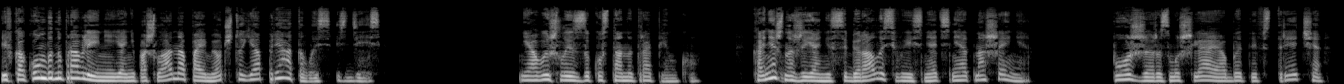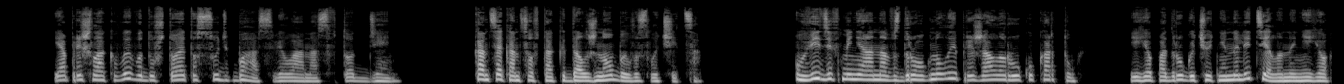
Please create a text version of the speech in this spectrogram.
И в каком бы направлении я ни пошла, она поймет, что я пряталась здесь. Я вышла из-за куста на тропинку. Конечно же, я не собиралась выяснять с ней отношения. Позже, размышляя об этой встрече, я пришла к выводу, что эта судьба свела нас в тот день. В конце концов, так и должно было случиться. Увидев меня, она вздрогнула и прижала руку к рту. Ее подруга чуть не налетела на нее,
